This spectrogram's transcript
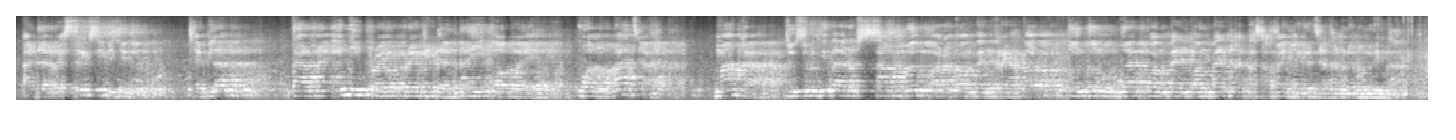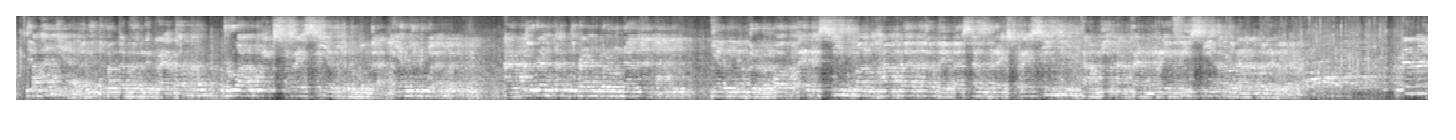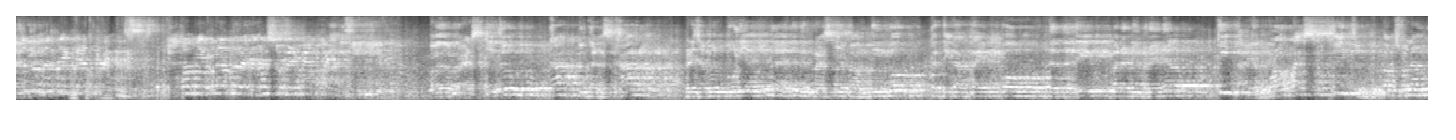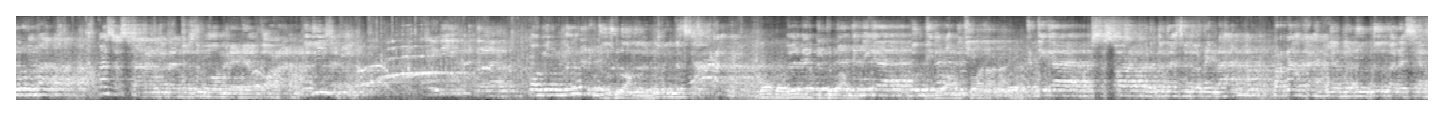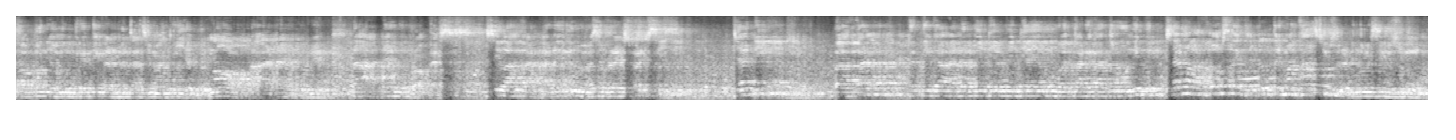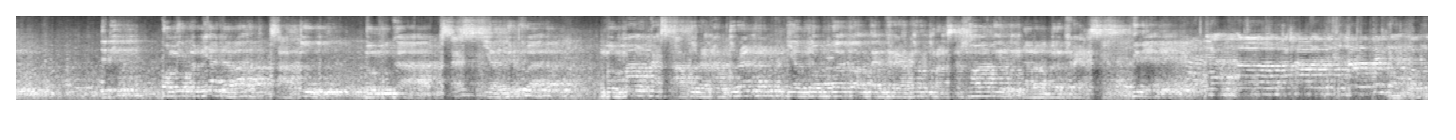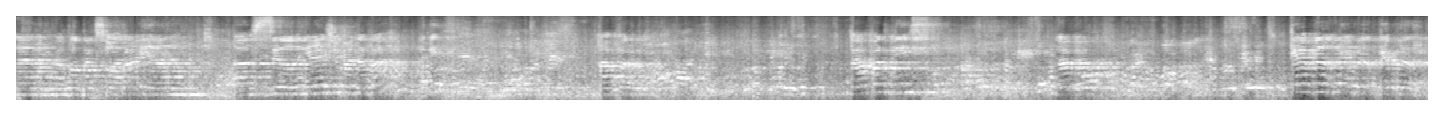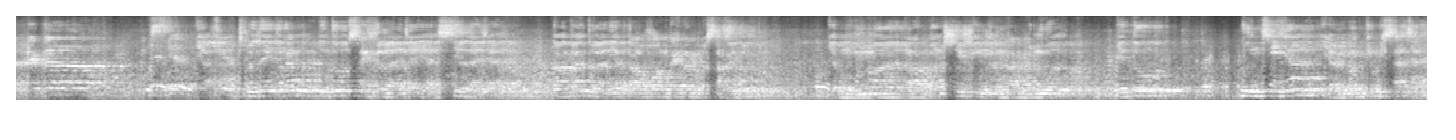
Ada restriksi di situ. Saya bilang karena ini proyek-proyek didanai oleh uang pajak, maka justru kita harus sambut para konten kreator untuk membuat konten-konten atas apa yang dikerjakan oleh pemerintah. Jalannya bagi teman-teman konten kreator ruang ekspresi yang terbuka. Yang kedua, aturan-aturan perundangan yang berpotensi menghambat kebebasan berekspresi, kami akan revisi aturan-aturan itu. Termasuk pers itu kan bukan sekarang. Dari zaman kuliah juga itu generasinya Bang Timo ketika Tempo, Detik pada di Bredel kita yang protes waktu itu tahun 94 masa sekarang kita justru mau Bredel koran? Nggak bisa dong. Ini komitmen dari dulu komitmen sekarang. Dan kemudian ketika buktikannya begini ketika seseorang bertugas di pemerintahan pernahkah dia menuntut pada siapa pun yang mengkritik dan mencaci makinya nol tidak ada yang kemudian tidak ada yang protes silahkan karena itu masih berekspresi jadi bahkan ketika ada media-media yang membuat karikatur unik saya malah posting terima kasih sudah ditulis ini semua jadi komitmennya adalah satu membuka akses, yang kedua memangkas aturan-aturan yang membuat konten kreator merasa khawatir dalam berkreasi, gitu ya? Ya, uh, khawatir dengan kotak suara yang uh, stylenya cuma apa? Tadi cover Ya, sebenarnya itu kan itu segel aja ya, seal aja. Teman-teman juga lihat kalau kontainer besar itu yang melakukan shipping antar benua itu kuncinya ya memang tipis saja.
